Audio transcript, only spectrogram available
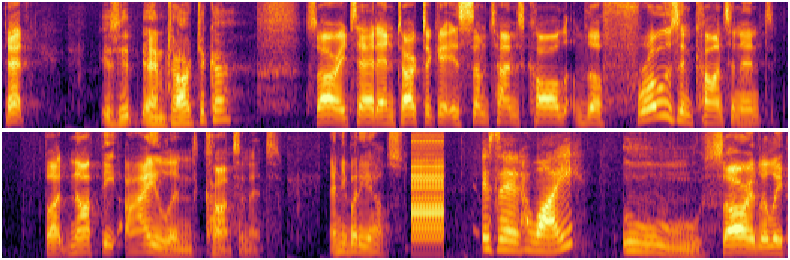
Ted. Is it Antarctica? Sorry, Ted. Antarctica is sometimes called the frozen continent, but not the island continent. Anybody else? Is it Hawaii? Ooh, sorry, Lily.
